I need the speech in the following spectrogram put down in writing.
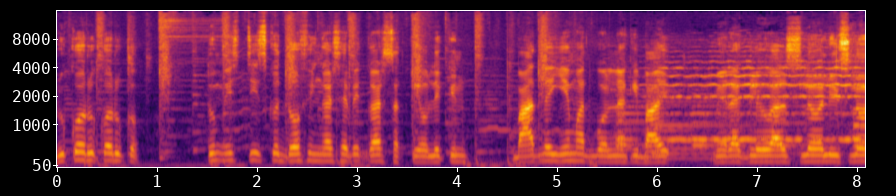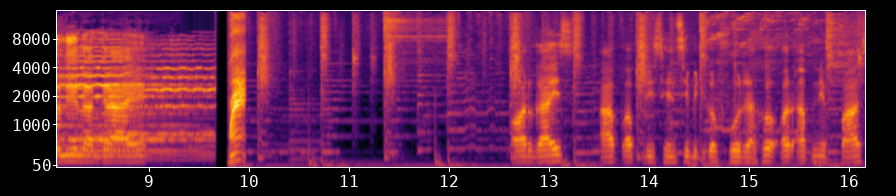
रुको रुको रुको। तुम इस चीज़ को दो फिंगर से भी कर सकते हो लेकिन बाद में ये मत बोलना कि भाई मेरा ग्लूवाल स्लोली स्लोली लग रहा है और गाइस आप अपनी सेंसिटिविटी को फुल रखो और अपने पास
